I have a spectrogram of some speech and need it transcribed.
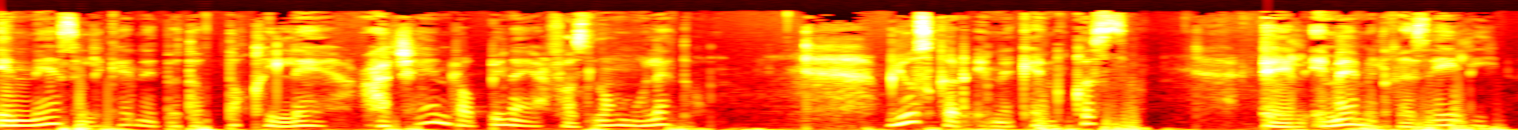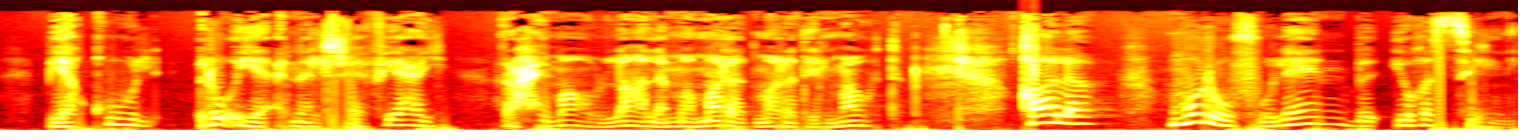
الناس اللي كانت بتتقي الله عشان ربنا يحفظ لهم ولادهم. بيذكر إن كان قصة الإمام الغزالي بيقول رؤيا أن الشافعي رحمه الله لما مرض مرض الموت قال مروا فلان يغسلني.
